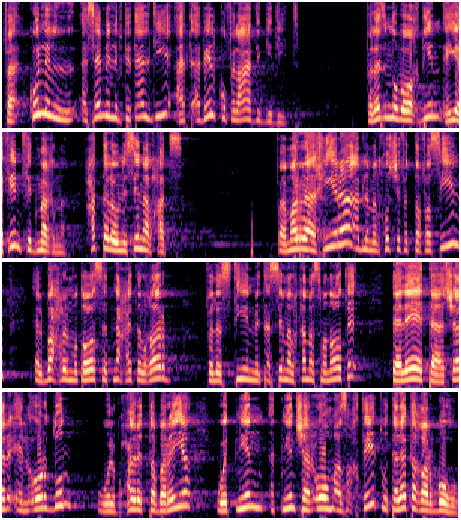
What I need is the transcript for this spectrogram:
فكل الأسامي اللي بتتقال دي هتقابلكم في العهد الجديد. فلازم نبقى واخدين هي فين في دماغنا حتى لو نسينا الحادثة. فمرة أخيرة قبل ما نخش في التفاصيل البحر المتوسط ناحية الغرب فلسطين متقسمة لخمس مناطق ثلاثة شرق الأردن والبحيرة الطبرية واثنين اتنين شرقهم أزخطيط وثلاثة غربهم.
